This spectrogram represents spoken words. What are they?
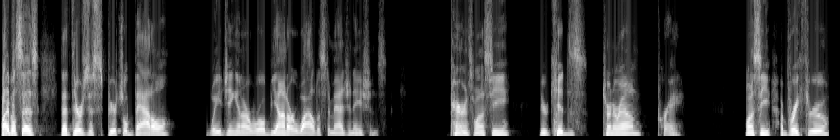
Bible says that there's a spiritual battle waging in our world beyond our wildest imaginations. Parents want to see your kids turn around? Pray. Want to see a breakthrough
